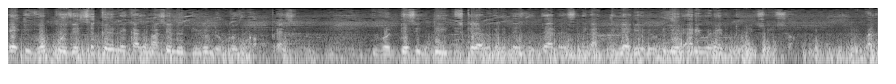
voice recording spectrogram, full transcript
Et ils vont poser ce que les Casamassés leur diront de poser comme principe. Vont discuter avec du Sénégal, il leur arrivera de trouver une solution. Voilà.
